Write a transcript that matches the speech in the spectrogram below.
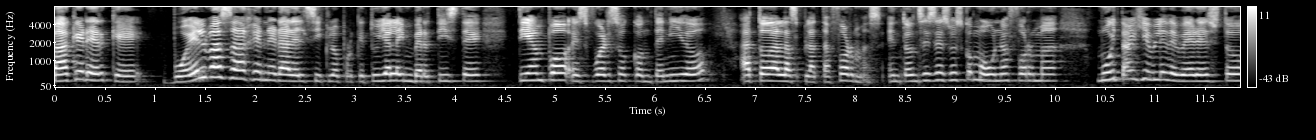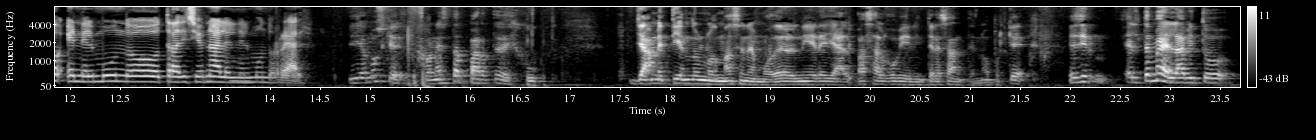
va a querer que vuelvas a generar el ciclo porque tú ya le invertiste tiempo, esfuerzo, contenido a todas las plataformas. Entonces eso es como una forma muy tangible de ver esto en el mundo tradicional, en el mundo real. Digamos que con esta parte de Hooked, ya metiéndonos más en el modelo Niere, ya pasa algo bien interesante, ¿no? Porque, es decir, el tema del hábito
